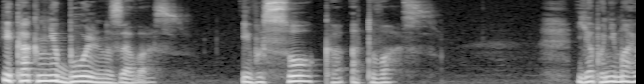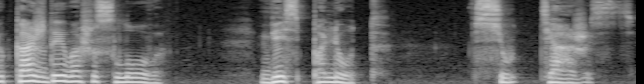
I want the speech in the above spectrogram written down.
и как мне больно за вас, и высоко от вас. Я понимаю каждое ваше слово, весь полет, всю тяжесть.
